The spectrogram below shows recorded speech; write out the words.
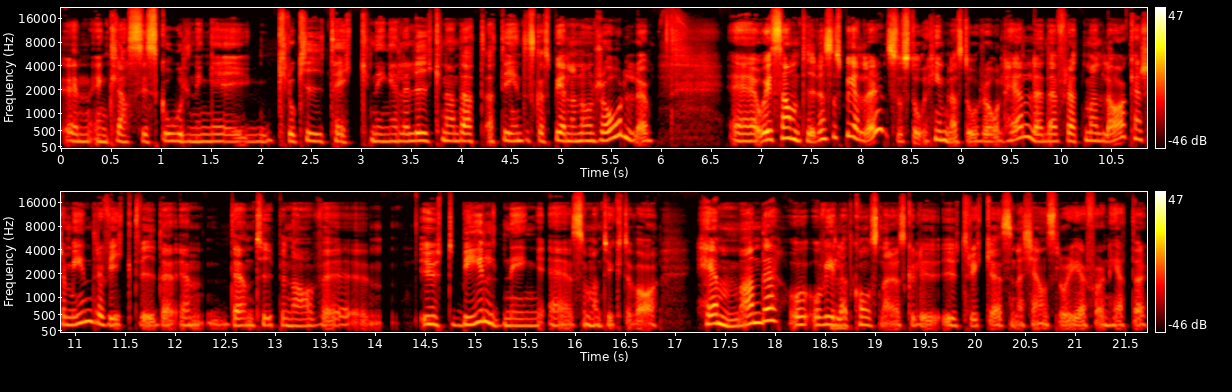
en, en klassisk skolning i krokiteckning eller liknande, att, att det inte ska spela någon roll. Eh, och i samtiden så spelar det inte så stor, himla stor roll heller därför att man la kanske mindre vikt vid en, den typen av eh, utbildning eh, som man tyckte var hämmande och, och ville att konstnären skulle uttrycka sina känslor och erfarenheter.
